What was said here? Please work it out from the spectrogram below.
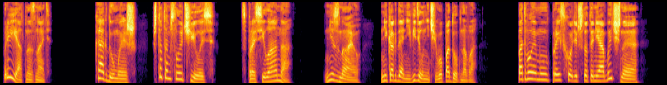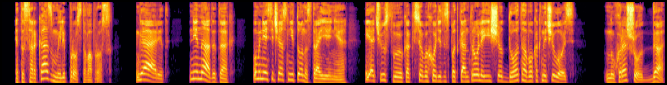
Приятно знать. «Как думаешь, что там случилось?» — спросила она. «Не знаю. Никогда не видел ничего подобного. По-твоему, происходит что-то необычное? Это сарказм или просто вопрос?» «Гаррит, не надо так. У меня сейчас не то настроение. Я чувствую, как все выходит из-под контроля еще до того, как началось. Ну хорошо, да,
